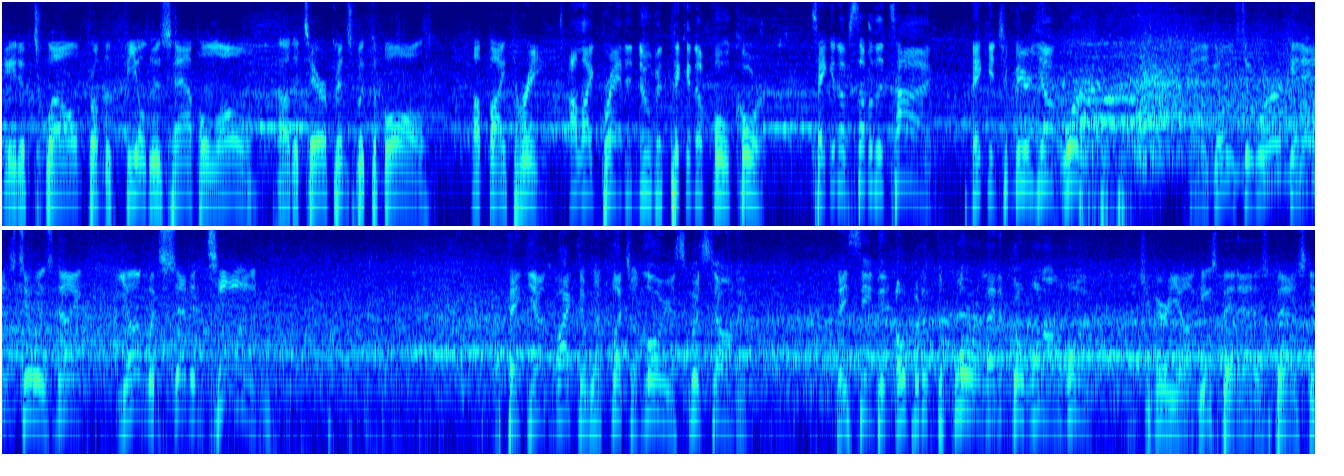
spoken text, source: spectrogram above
8 of 12 from the field this half alone. Now the Terrapins with the ball up by three. I like Brandon Newman picking up full court, taking up some of the time, making Jahmir Young work. And he goes to work and adds to his night. Young with 17. I think Young liked it when Fletcher Loyer switched on him. They seem to open up the floor and let him go one-on-one. -on -one. Jahmir Young, he's been at his best in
